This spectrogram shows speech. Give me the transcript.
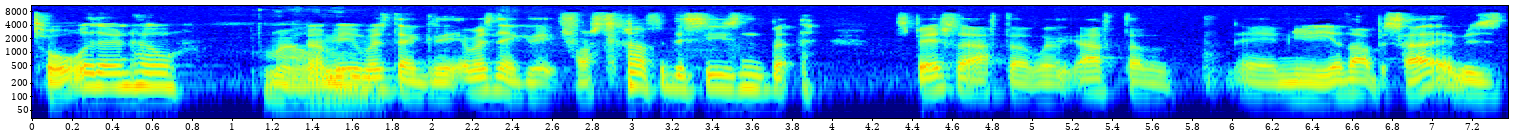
totally downhill. Well, I mean, it wasn't a great. It wasn't a great first half of the season, but especially after like after um, New Year, that was it. It was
